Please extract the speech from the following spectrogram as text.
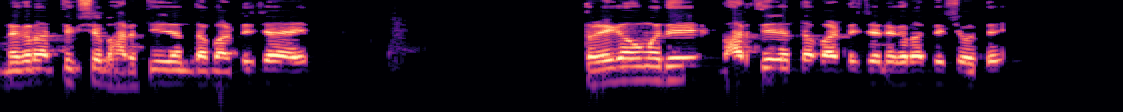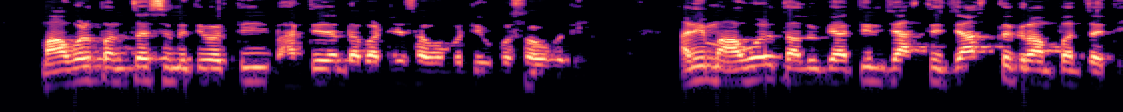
नगराध्यक्ष भारतीय जनता पार्टीचे आहेत तळेगावमध्ये भारतीय जनता पार्टीचे नगराध्यक्ष होते. मावळ पंचायत समितीवरती भारतीय जनता पार्टीचे सभापती उपसभापती आणि मावळ तालुक्यातील जास्तीत जास्त ग्रामपंचायती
